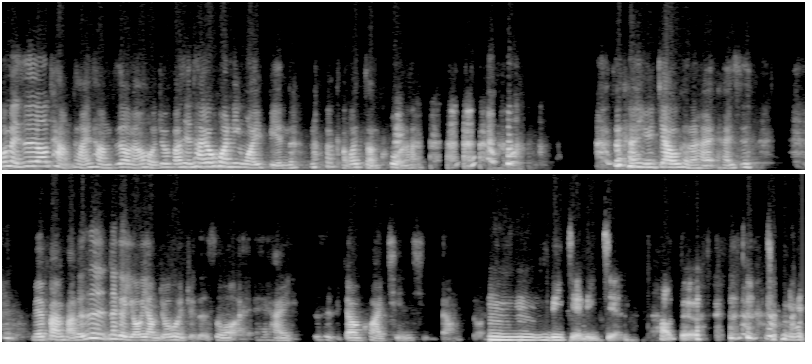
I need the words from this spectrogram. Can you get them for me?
我每次都躺躺一躺之后，然后我就发现他又换另外一边了，然后赶快转过来。这可能瑜伽我可能还还是没办法，可是那个有氧就会觉得说，哎，还就是比较快清醒这样子。嗯嗯，理解理解。好的，那么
